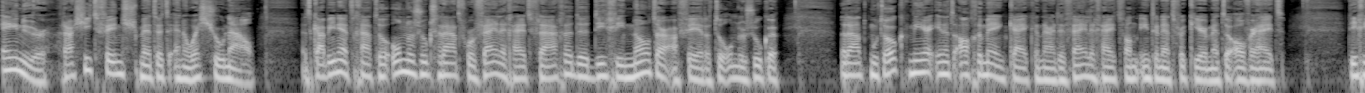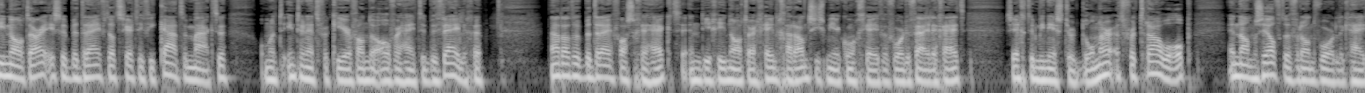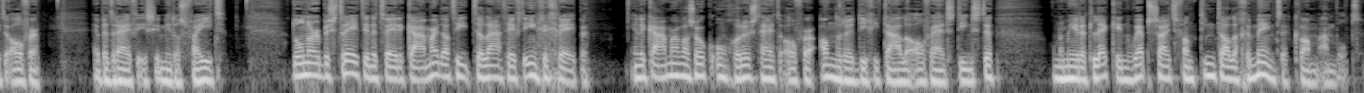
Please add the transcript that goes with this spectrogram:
1 uur, Rashid Finch met het NOS-journaal. Het kabinet gaat de Onderzoeksraad voor Veiligheid vragen de DigiNotar-affaire te onderzoeken. De raad moet ook meer in het algemeen kijken naar de veiligheid van internetverkeer met de overheid. DigiNotar is het bedrijf dat certificaten maakte om het internetverkeer van de overheid te beveiligen. Nadat het bedrijf was gehackt en DigiNotar geen garanties meer kon geven voor de veiligheid, zegt de minister Donner het vertrouwen op en nam zelf de verantwoordelijkheid over. Het bedrijf is inmiddels failliet. Donner bestreed in de Tweede Kamer dat hij te laat heeft ingegrepen. In de Kamer was ook ongerustheid over andere digitale overheidsdiensten. Onder meer het lek in websites van tientallen gemeenten kwam aan bod.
